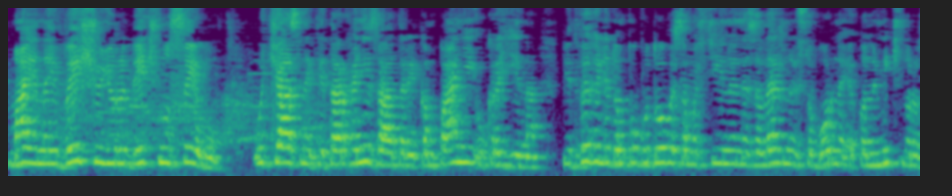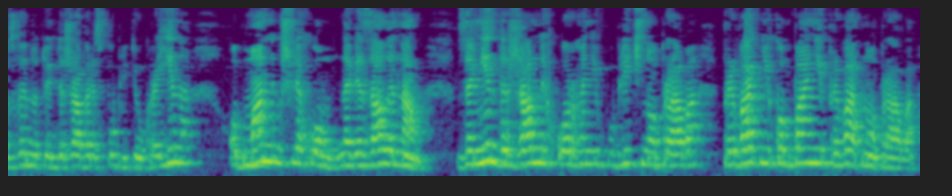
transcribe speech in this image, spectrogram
має найвищу юридичну силу. Учасники та організатори кампанії Україна під виглядом побудови самостійної незалежної соборної економічно розвинутої держави Республіки Україна обманним шляхом нав'язали нам замін державних органів публічного права, приватні компанії приватного права,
